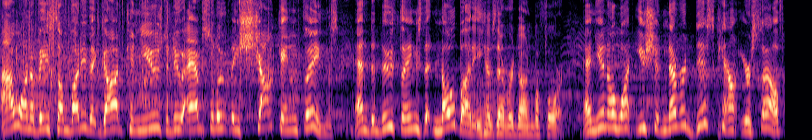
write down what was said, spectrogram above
I want to be somebody that God can use to do absolutely shocking things and to do things that nobody has ever done before. And you know what? You should never discount yourself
